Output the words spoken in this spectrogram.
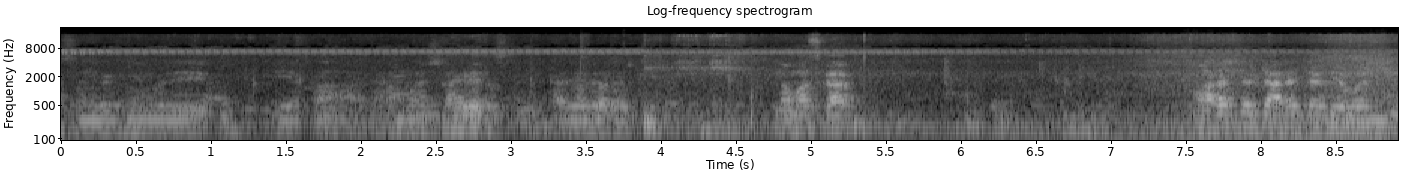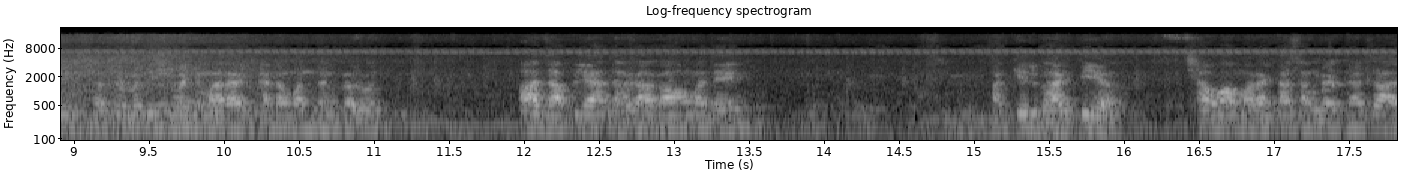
संघटनेमध्ये का- कार्यरत असते कार्यरत असते. नमस्कार. महाराष्ट्राचे आराध्य देव श्री छत्रपती शिवाजी महाराज यांना वंदन करून आज आपल्या धागा गावामध्ये अखिल भारतीय छावा मराठा संघटनेचा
